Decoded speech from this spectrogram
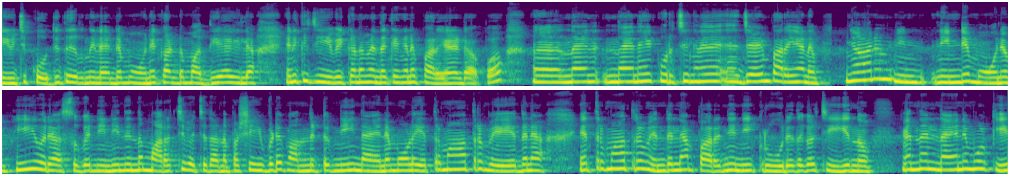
ജീവിച്ച് കൊതി തീർന്നില്ല. എന്റെ മോനെ കണ്ട് മതിയായില്ല. എനിക്ക് ജീവിക്കണം എന്നൊക്കെ ഇങ്ങനെ പറയാനുണ്ട് അപ്പോൾ നയന കുറിച്ച് ഇങ്ങനെ ജയം പറയാണ്. ഞാനും നിന്റെ മോനും ഈ ഒരു അസുഖം നിന്നിൽ നിന്ന് മറച്ചു വെച്ചതാണ്. പക്ഷേ ഇവിടെ വന്നിട്ടും നീ നയനമോളെ എത്രമാത്രം വേദന എത്രമാത്രം എന്തെല്ലാം പറഞ്ഞ് നീ ക്രൂരതകൾ ചെയ്യുന്നു. എന്നാൽ നയനമോൾക്ക് ഈ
